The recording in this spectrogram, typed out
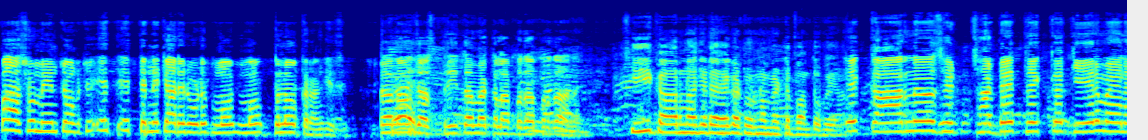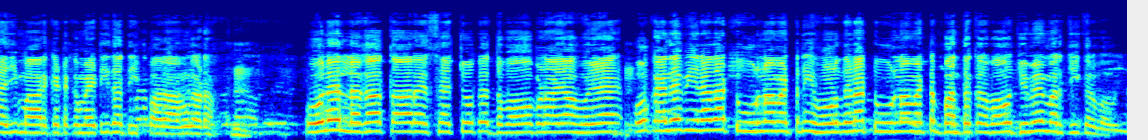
ਭਾਸੋਂ ਮੇਨ ਚੌਂਕ ਚ ਇਹ ਇਹ ਤਿੰਨੇ ਚਾਰੇ ਰੋਡ ਬਲੌਕ ਕਰਾਂਗੇ ਅਸੀਂ। ਮੇਰਾ ਨਾਮ ਜਸਪ੍ਰੀਤ ਆ ਮੈਂ ਕਲੱਬ ਦਾ ਪ੍ਰਧਾਨ ਹਾਂ। ਕੀ ਕਾਰਨ ਆ ਜਿਹੜਾ ਹੈਗਾ ਟੂਰਨਾਮੈਂਟ ਬੰਦ ਹੋਇਆ? ਇਹ ਕਾਰਨ ਸੇ- ਸਾਡੇ ਇੱਥੇ ਇੱਕ ਚੇਅਰਮੈਨ ਹੈ ਜੀ ਮਾਰਕੀਟ ਕਮੇਟੀ ਦਾ ਦੀਪਾ ਰਾਮਗੜ ਉਹਨੇ ਲਗਾਤਾਰ ਐਸਐਚਓ ਤੇ ਦਬਾਅ ਬਣਾਇਆ ਹੋਇਆ ਹੈ। ਉਹ ਕਹਿੰਦੇ ਵੀ ਇਹਨਾਂ ਦਾ ਟੂਰਨਾਮੈਂਟ ਨਹੀਂ ਹੋਣ ਦੇਣਾ ਟੂਰਨਾਮੈਂਟ ਬੰਦ ਕਰਵਾਓ ਜਿਵੇਂ ਮਰਜ਼ੀ ਕਰਵਾਓ ਜੀ।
